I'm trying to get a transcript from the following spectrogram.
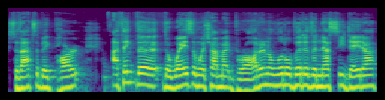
So that's a big part. I think the the ways in which I might broaden a little bit of the NSSE data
